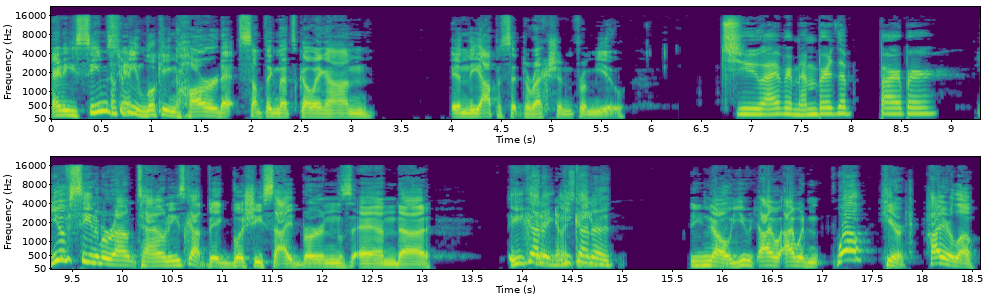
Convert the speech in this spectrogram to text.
and he seems to be looking hard at something that's going on in the opposite direction from you. Do I remember the barber? You've seen him around town. He's got big bushy sideburns, and uh, he kind of he kind of. No, you. I. I wouldn't. Well, here, high or low.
